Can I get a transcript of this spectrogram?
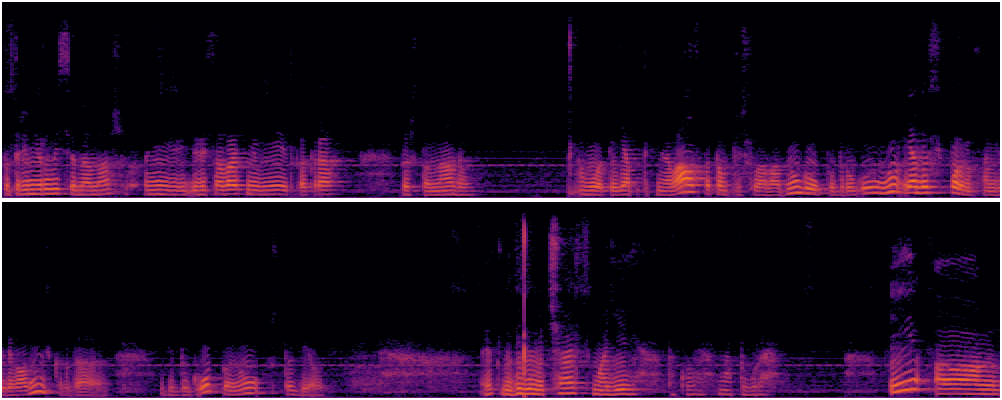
потренируйся на наших. Они рисовать не умеют как раз то, что надо. Вот, и я потренировалась, потом пришла в одну группу, в другую. Ну, я до сих пор, на самом деле, волнуюсь, когда веду группы, ну, что делать. Это, видимо, часть моей такой натуры. И э,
